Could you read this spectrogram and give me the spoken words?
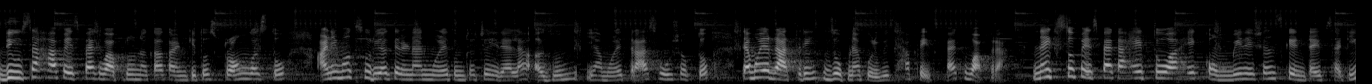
दिवसा हा फेस पॅक वापरू नका कारण की तो स्ट्रॉंग असतो आणि मग सूर्यकिरणांमुळे तुमच्या चेहऱ्याला अजून यामुळे त्रास होऊ शकतो. त्यामुळे रात्री झोपण्यापूर्वीच हा फेस पॅक वापरा. नेक्स्ट जो फेस पॅक आहे तो आहे कॉम्बिनेशन स्किन टाईपसाठी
